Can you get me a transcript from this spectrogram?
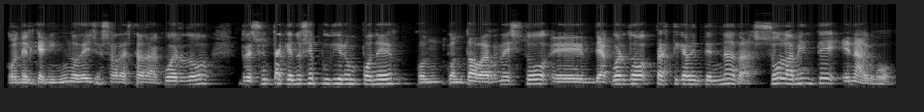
con el que ninguno de ellos ahora está de acuerdo, resulta que no se pudieron poner, contaba Ernesto, eh, de acuerdo prácticamente en nada, solamente en algo,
